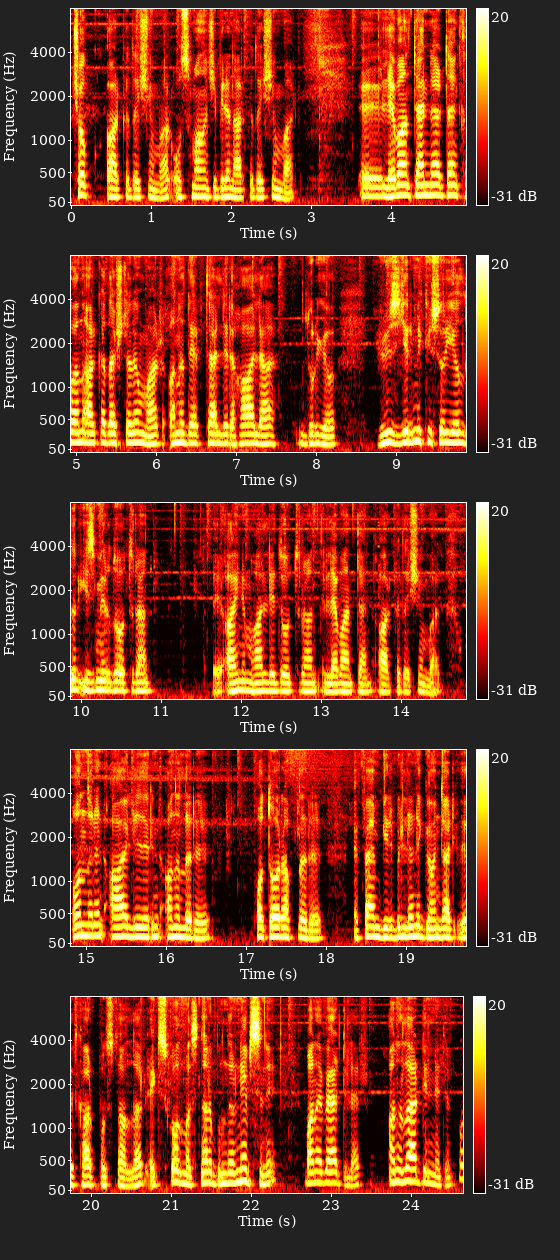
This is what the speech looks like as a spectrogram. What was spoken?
çok arkadaşım var. Osmanlıcı bilen arkadaşım var. E, Levantenlerden kalan arkadaşlarım var. Anı defterleri hala duruyor. 120 küsur yıldır İzmir'de oturan e, aynı mahallede oturan Levanten arkadaşım var. Onların ailelerin anıları, fotoğrafları, efendim birbirlerine gönderdikleri kartpostallar eksik olmasınlar bunların hepsini bana verdiler. Anılar dinledim. O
